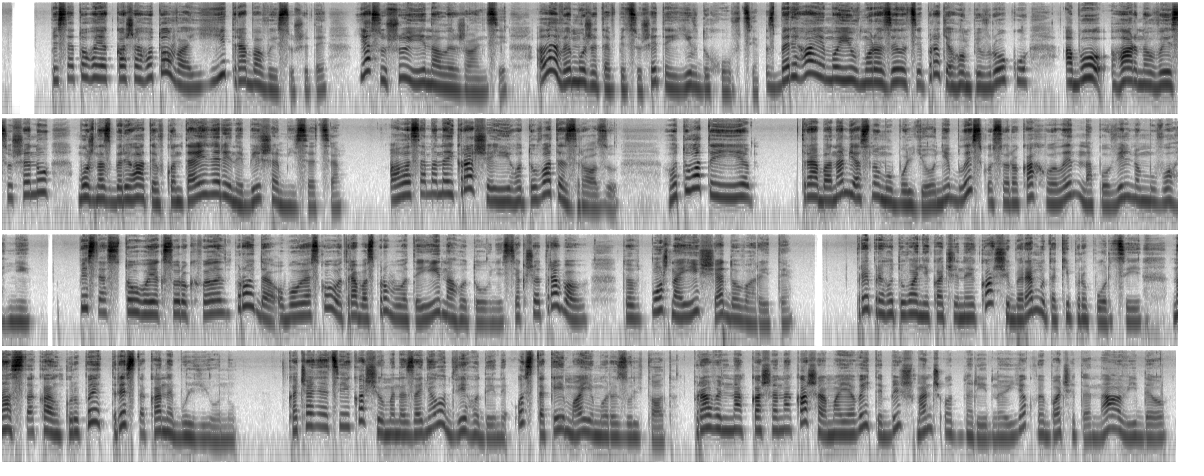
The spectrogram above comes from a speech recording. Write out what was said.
Після того, як каша готова, її треба висушити. Я сушу її на лежанці, але ви можете підсушити її в духовці. Зберігаємо її в морозилці протягом півроку або гарно висушену можна зберігати в контейнері не більше місяця. Але саме найкраще її готувати зразу. Готувати її треба на м'ясному бульйоні близько 40 хвилин на повільному вогні. Після того, як 40 хвилин пройде, обов'язково треба спробувати її на готовність. Якщо треба, то можна її ще доварити. При приготуванні качаної каші беремо такі пропорції. На стакан крупи 3 стакани бульйону. Качання цієї каші у мене зайняло 2 години. Ось такий маємо результат. Правильна кашана каша має вийти більш-менш однорідною, як ви бачите на відео.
